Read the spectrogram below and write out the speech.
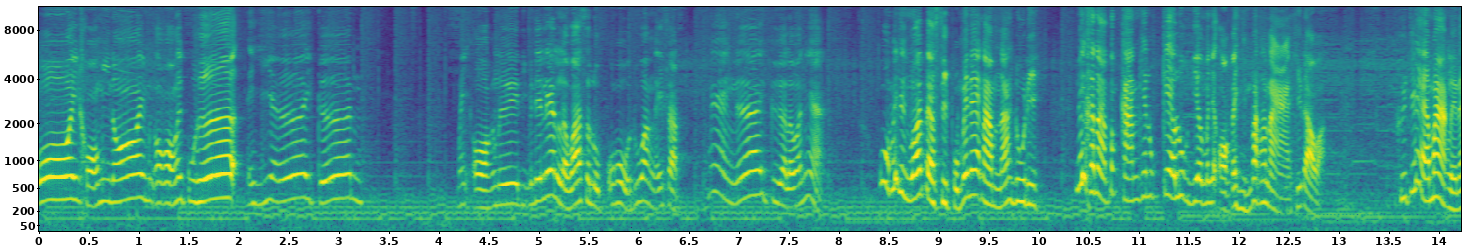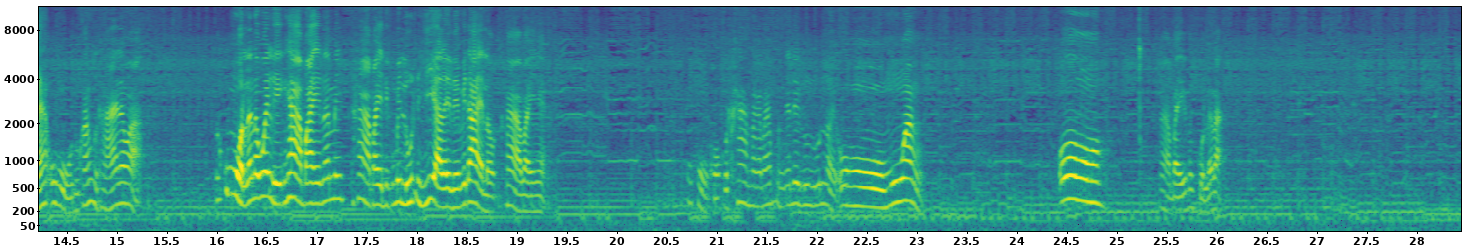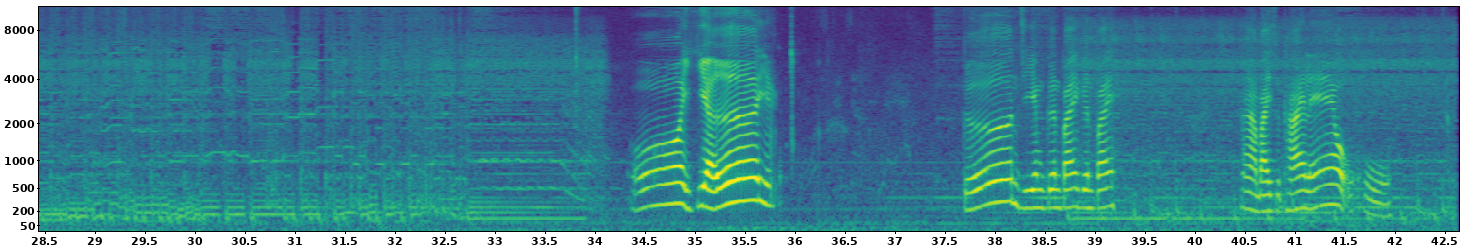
โอ้ย ของมีน้อย มึงเ ไม่ออกเลยดิไม่ได้เล่นหรอวะสรุปโอ้โหด้วงไอ้สัตว์แม่งเอ้ยเกลือแล้ววะเนี่ยโอ้ไม่ถึงร้อยแปดสิบผมไม่แนะนำนะดูดินี่ขนาดต้องการแค่ลูกแก้วลูกเดียวมันจะออกแต่หินพัฒนาคิดเอาอะคือแย่มากเลยนะโอ้โหดูครั้งสุดท้ายแล้วอะแล้วกูหมดแล้วนะเว้ยเหลืออกห้าใบนะไม่ห้าใบนี่กูไม่ลุ้นไอ้เหี้ยอะไรเลยไม่ได้หรอกห้าใบเนี่ยโอ้โหขอกดข้ามมานะมันจะได้ลุ้นๆหน่อยโอ้โหม่วง โอ้ห้าใบก็ต้องกดแล้วล่ะ โอ้ยเหี้ยเอ้ย เกินจีมเกินไปเกินไปห้าใบสุดท้ายแล้ว โอ้โห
